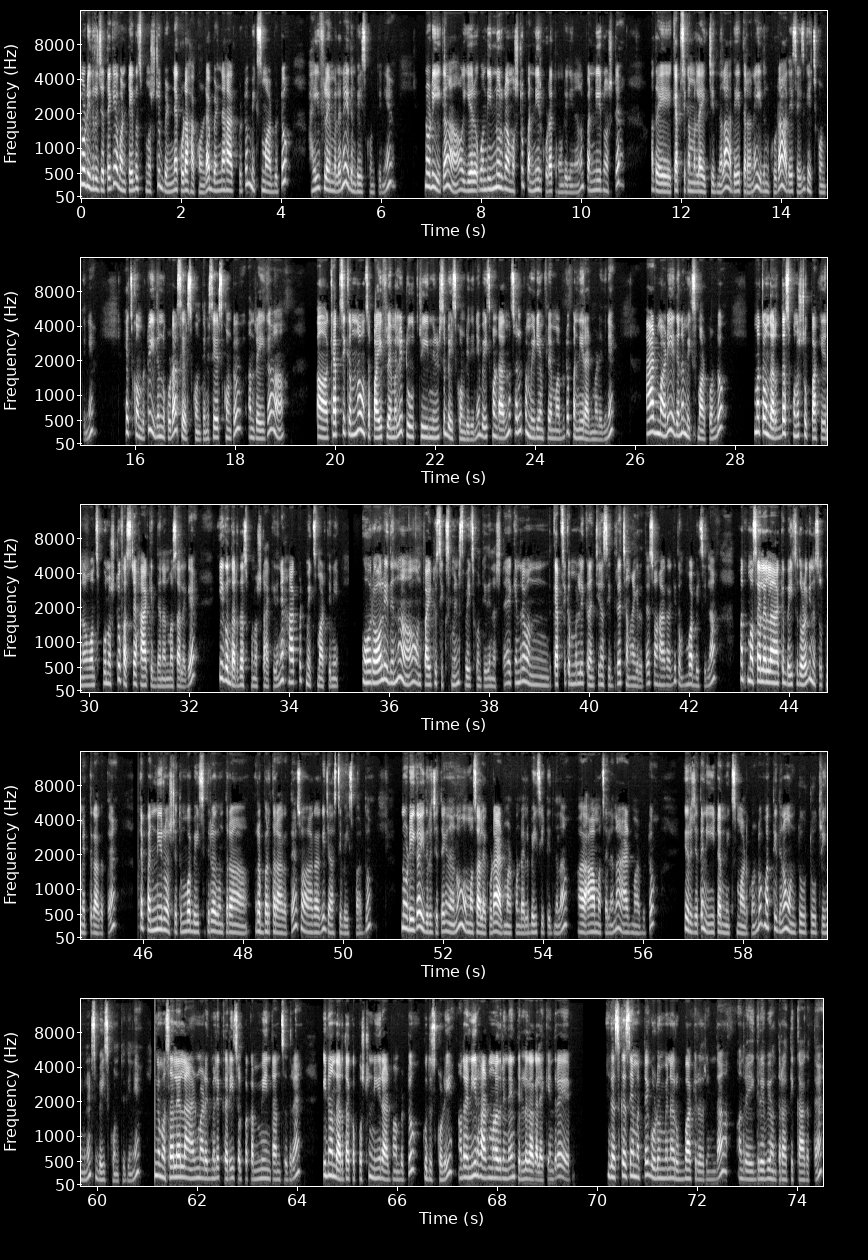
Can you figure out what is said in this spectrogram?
ನೋಡಿ ಇದ್ರ ಜೊತೆಗೆ ಒಂದು ಟೇಬಲ್ ಸ್ಪೂನಷ್ಟು ಬೆಣ್ಣೆ ಕೂಡ ಹಾಕೊಂಡ. ಬೆಣ್ಣೆ ಹಾಕ್ಬಿಟ್ಟು ಮಿಕ್ಸ್ ಮಾಡಿಬಿಟ್ಟು ಹೈ ಫ್ಲೇಮಲ್ಲೇ ಇದನ್ನು ಬೇಯಿಸ್ಕೊತೀನಿ. ನೋಡಿ ಈಗ ಎರ, ಒಂದು ಇನ್ನೂರು ಗ್ರಾಮ್ ಅಷ್ಟು ಪನ್ನೀರ್ ಕೂಡ ತೊಗೊಂಡಿದ್ದೀನಿ ನಾನು. ಪನ್ನೀರ್ನು ಅಷ್ಟೇ. ಆದರೆ ಕ್ಯಾಪ್ಸಿಕಮ್ ಎಲ್ಲ ಹೆಚ್ಚಿದ್ನಲ್ಲ, ಅದೇ ಥರನೇ ಇದನ್ನು ಕೂಡ ಅದೇ ಸೈಜ್ಗೆ ಹೆಚ್ಕೊತೀನಿ. ಹೆಚ್ಕೊಂಡ್ಬಿಟ್ಟು ಇದನ್ನು ಕೂಡ ಸೇರಿಸ್ಕೊತೀನಿ. ಸೇರಿಸ್ಕೊಂಡು ಅಂದರೆ ಈಗ ಕ್ಯಾಪ್ಸಿಕಮ್ನ ಒಂದು ಸ್ವಲ್ಪ ಹೈ ಫ್ಲೇಮಲ್ಲಿ ಟೂ ತ್ರೀ ಮಿನಿಟ್ಸ್ ಬೇಯಿಸ್ಕೊಂಡಿದ್ದೀನಿ. ಬೇಯಿಸ್ಕೊಂಡಾದ್ಮೇಲೆ ಸ್ವಲ್ಪ ಮೀಡಿಯಂ ಫ್ಲೇಮ್ ಮಾಡಿಬಿಟ್ಟು ಪನ್ನೀರ್ ಆ್ಯಡ್ ಮಾಡಿದ್ದೀನಿ. ಆ್ಯಡ್ ಮಾಡಿ ಇದನ್ನು ಮಿಕ್ಸ್ ಮಾಡಿಕೊಂಡು ಮತ್ತು ಒಂದು ಅರ್ಧ ಸ್ಪೂನಷ್ಟು ಉಪ್ಪು ಹಾಕಿದ್ದೀನಿ ನಾನು ಒಂದು ಸ್ಪೂನಷ್ಟು ಫಸ್ಟೇ ಹಾಕಿದ್ದೆ ನನ್ನ ಮಸಾಲೆಗೆ. ಈಗ ಒಂದು ಅರ್ಧ ಸ್ಪೂನಷ್ಟು ಹಾಕಿದ್ದೀನಿ. ಹಾಕ್ಬಿಟ್ಟು ಮಿಕ್ಸ್ ಮಾಡ್ತೀನಿ. ಓವರ್ ಆಲ್ ಇದನ್ನು ಒಂದು ಫೈವ್ ಟು ಸಿಕ್ಸ್ ಮಿನಿಟ್ಸ್ ಬೇಯಿಸ್ಕೊತಿದ್ದೀನಿ ಅಷ್ಟೇ. ಯಾಕೆಂದರೆ ಒಂದು ಕ್ಯಾಪ್ಸಿಕಮ್ಮಲ್ಲಿ ಕ್ರಂಚಿನಸ್ ಇದ್ದರೆ ಚೆನ್ನಾಗಿರುತ್ತೆ. ಸೊ ಹಾಗಾಗಿ ತುಂಬ ಬೇಯಿಸಿಲ್ಲ. ಮತ್ತು ಮಸಾಲೆ ಎಲ್ಲ ಹಾಕಿ ಬೇಯಿಸೋದೊಳಗೆ ಇನ್ನೂ ಸ್ವಲ್ಪ ಮೆತ್ತಗಾಗುತ್ತೆ. ಮತ್ತು ಪನ್ನೀರು ಅಷ್ಟೇ ತುಂಬ ಬೇಯಿಸಿದ್ರೆ ಅದೊಂಥರ ರಬ್ಬರ್ ಥರ ಆಗುತ್ತೆ. ಸೊ ಹಾಗಾಗಿ ಜಾಸ್ತಿ ಬೇಯಿಸಬಾರ್ದು. ನೋಡಿ ಈಗ ಇದ್ರ ಜೊತೆಗೆ ನಾನು ಮಸಾಲೆ ಕೂಡ ಆ್ಯಡ್ ಮಾಡ್ಕೊಂಡೆ. ಅಲ್ಲಿ ಬೇಯಿಸಿಟ್ಟಿದ್ನಲ್ಲ, ಆ ಮಸಾಲೆನ ಆ್ಯಡ್ ಮಾಡಿಬಿಟ್ಟು ಇದ್ರ ಜೊತೆ ನೀಟಾಗಿ ಮಿಕ್ಸ್ ಮಾಡಿಕೊಂಡು ಮತ್ತೆ ಇದನ್ನ ಒಂದು ಟೂ ಟು ತ್ರೀ ಮಿನಿಟ್ಸ್ ಬೇಯಿಸ್ಕೊತಿದ್ದೀನಿ. ಹಿಂಗೆ ಮಸಾಲೆ ಎಲ್ಲ ಆ್ಯಡ್ ಮಾಡಿದ್ಮೇಲೆ ಕರಿ ಸ್ವಲ್ಪ ಕಮ್ಮಿ ಅಂತ ಅನ್ಸಿದ್ರೆ ಇನ್ನೊಂದು ಅರ್ಧ ಕಪ್ಪಷ್ಟು ನೀರು ಆ್ಯಡ್ ಮಾಡಿಬಿಟ್ಟು ಕುದಿಸ್ಕೊಳ್ಳಿ. ಅಂದರೆ ನೀರು ಆ್ಯಡ್ ಮಾಡೋದ್ರಿಂದ ಏನು ತೆಳ್ಳಗಾಗಲ್ಲ, ಯಾಕೆಂದರೆ ಗಸಗಸೆ ಮತ್ತು ಗೋಡಂಬಿನ ರುಬ್ಬಾಕಿರೋದ್ರಿಂದ ಅಂದರೆ ಈ ಗ್ರೇವಿ ಒಂಥರ ತಿಕ್ಕಾಗುತ್ತೆ.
